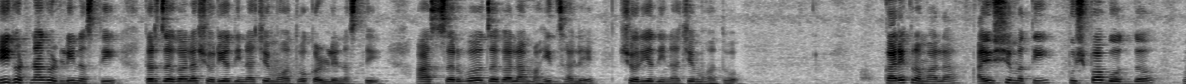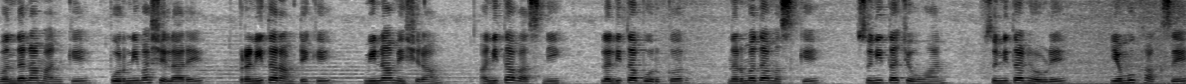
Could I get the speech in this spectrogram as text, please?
ही घटना घडली नसती तर जगाला शौर्य दिनाचे महत्त्व कळले नसते. आज सर्व जगाला माहीत झाले शौर्य दिनाचे महत्त्व. कार्यक्रमाला आयुष्यमती पुष्पा बौद्ध वंदना मानके पौर्णिमा शेलारे प्रणिता रामटेके मीना मेश्राम अनिता वासनिक ललिता बोरकर नर्मदा मस्के सुनीता चव्हाण सुनीता ढवळे यमू खाकसे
